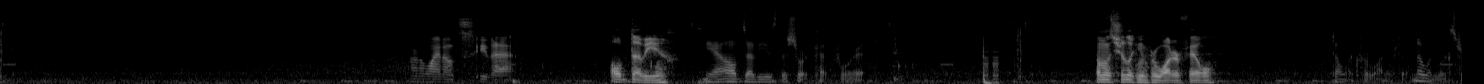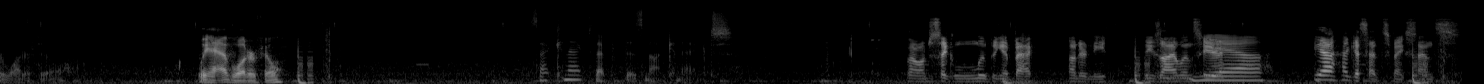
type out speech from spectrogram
I don't know why I don't see that. Alt W. Yeah, Alt W is the shortcut for it. Unless you're looking for waterfill. Don't look for waterfill. No one looks for waterfill. We have water fill. Does that connect? That does not connect. Oh, I'm just like looping it back underneath these islands here. Yeah, Yeah, I guess that makes sense.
